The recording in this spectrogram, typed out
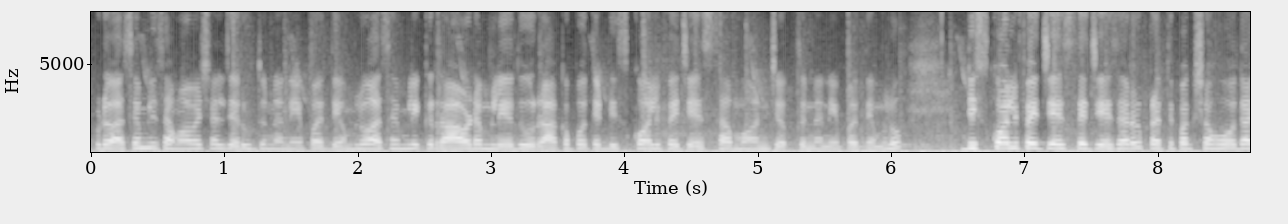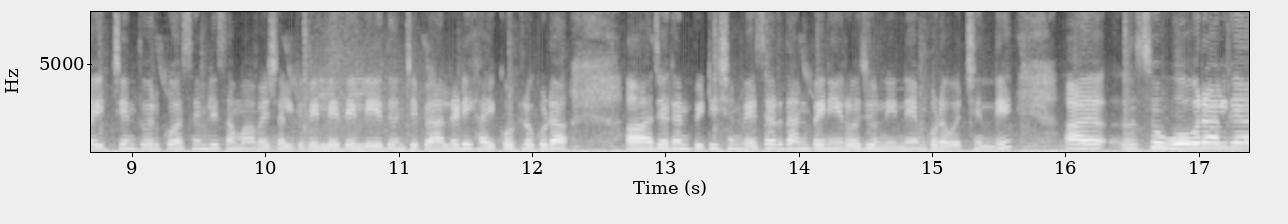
ఇప్పుడు అసెంబ్లీ సమావేశాలు జరుగుతున్న నేపథ్యంలో అసెంబ్లీకి రావడం లేదు రాకపోతే డిస్క్వాలిఫై చేస్తాము అని చెప్తున్న నేపథ్యంలో డిస్క్వాలిఫై చేస్తే చేశారు. ప్రతిపక్ష హోదా ఇచ్చేంత వరకు అసెంబ్లీ సమావేశాలకు వెళ్ళేదే లేదు అని చెప్పి ఆల్రెడీ హైకోర్టులో కూడా జగన్ పిటిషన్ వేశారు. దానిపైన ఈరోజు నిర్ణయం కూడా వచ్చింది. సో ఓవరాల్గా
